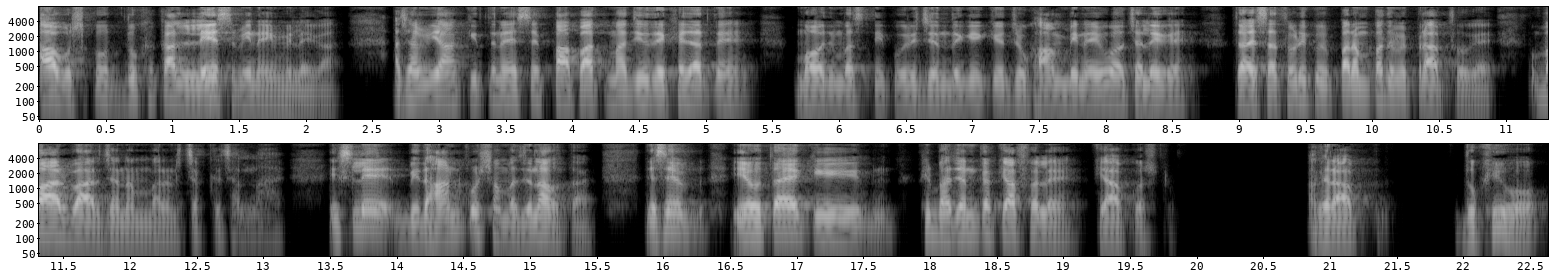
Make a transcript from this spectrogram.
अब उसको दुख का लेस भी नहीं मिलेगा। अच्छा यहाँ कितने ऐसे पापात्मा जीव देखे जाते हैं मौज मस्ती पूरी ज़िंदगी के जुकाम भी नहीं हुआ, चले गए। तो ऐसा थोड़ी कोई परम पद में प्राप्त हो गए। बार बार जन्म, मरण चक्र चलना है। इसलिए विधान को समझना होता है। जैसे ये होता है कि फिर भजन का क्या फल है? क्या आप कष्ट अगर आप दुखी हो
